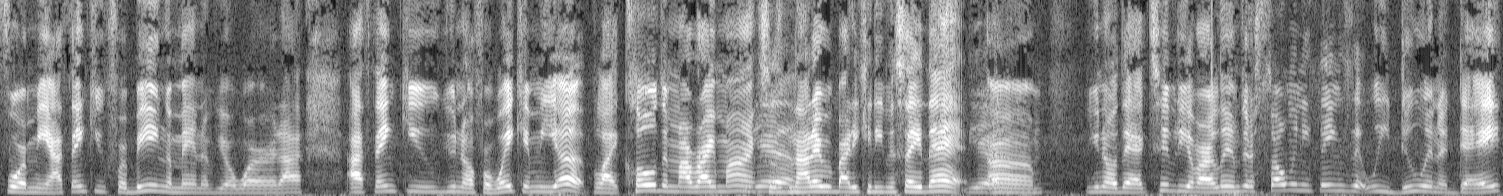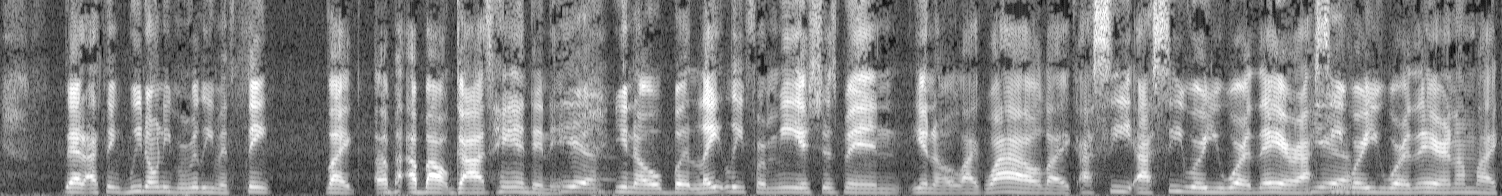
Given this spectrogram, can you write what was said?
for me, I thank you for being a man of your word. I, I thank you, you know, for waking me up, like clothed in my right mind. Yeah. Because not everybody can even say that. Yeah. Um, you know, the activity of our limbs. There's so many things that we do in a day that I think we don't even really even think like ab- about God's hand in it. Yeah. You know, but lately for me it's just been, you know, like wow, like I see I see where you were there. I see where you were there and I'm like,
